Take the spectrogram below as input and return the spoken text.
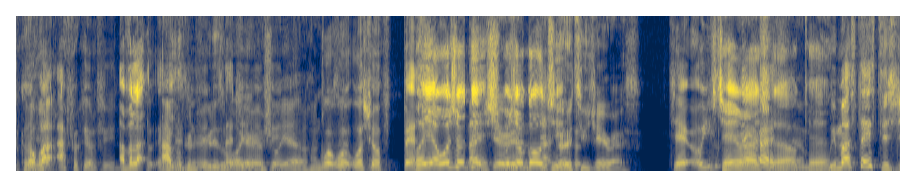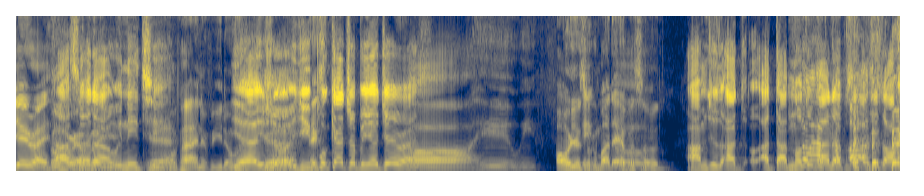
'cause What about like African food? I feel like Any African food is well? Yeah, Nigerian for sure. food? Yeah, 100%. What, what, what's your best? oh yeah what's your dish what's your go-to go to J rice. J- oh, you J rice yeah, okay We must taste this J rice. Don't I worry, said I'll that bet we need to Yeah. I'm patting for you. Don't yeah worry. you sure you Next- put ketchup in your J rice Oh, here we. Oh, you're talking about the episode. I'm just I, I, I'm not don't talking about an episode I'm just asking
